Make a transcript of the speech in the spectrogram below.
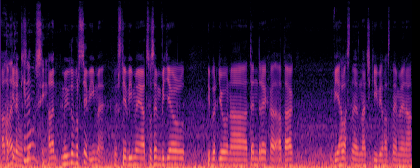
Ale, Ale taky, taky nemusí. nemusí. Ale my to prostě víme. Prostě víme, já co jsem viděl ty brďo na tendrech a, a tak, věhlasné značky, věhlasné jména,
